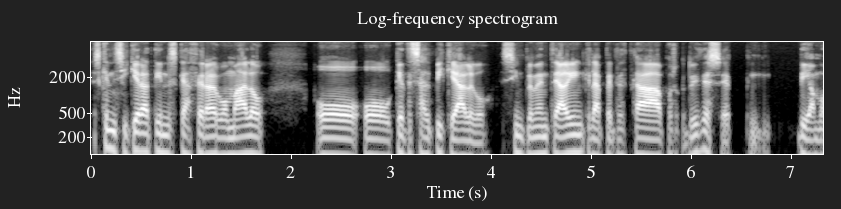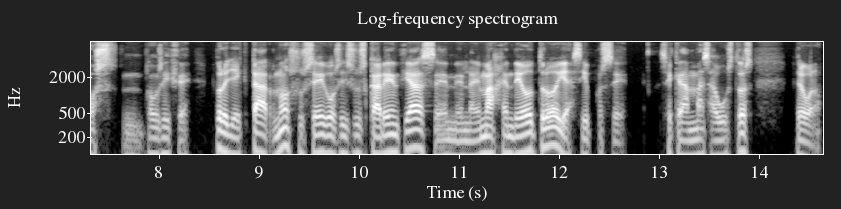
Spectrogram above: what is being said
es que ni siquiera tienes que hacer algo malo o, que te salpique algo. Simplemente alguien que le apetezca, pues lo que tú dices, eh, digamos, ¿cómo se dice? Proyectar, ¿no? Sus egos y sus carencias en, la imagen de otro y así, pues se, se quedan más a gustos. Pero bueno,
